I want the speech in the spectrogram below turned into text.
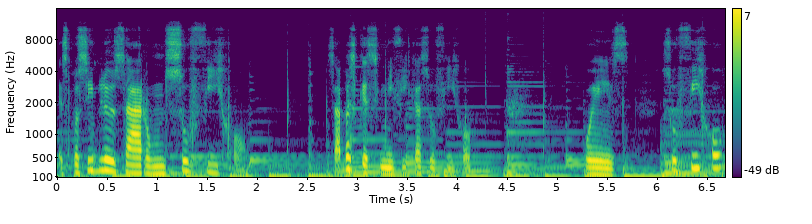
es posible usar un sufijo. ¿Sabes qué significa sufijo? Pues sufijo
